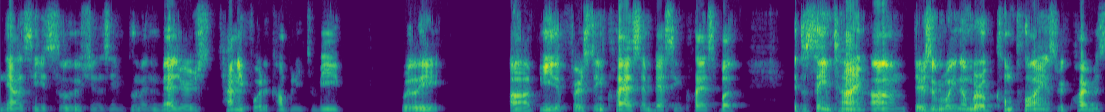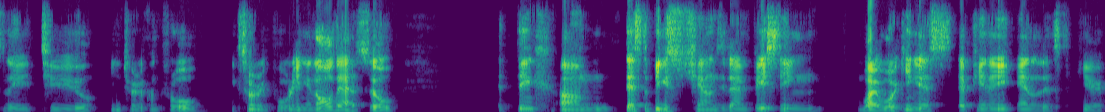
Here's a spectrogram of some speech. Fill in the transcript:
analysis solutions and implement measures timely for the company to be really uh, be the first in class and best in class. But at the same time, um, there's a growing number of compliance requirements related to internal control, external reporting, and all that. So I think um, that's the biggest challenge that I'm facing while working as a FP&A analyst here.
